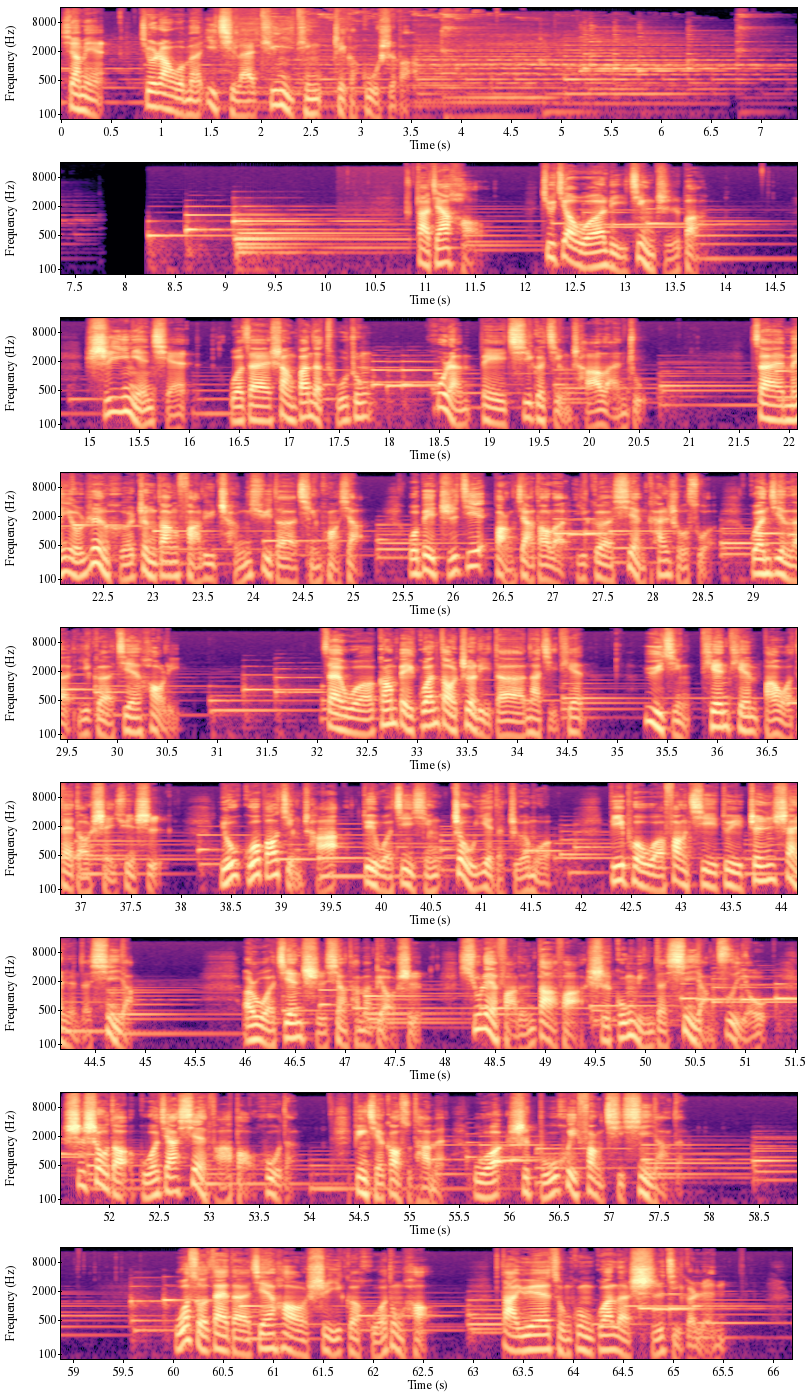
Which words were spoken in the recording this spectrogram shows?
下面就让我们一起来听一听这个故事吧。大家好，就叫我李敬直吧。十一年前，我在上班的途中，忽然被七个警察拦住，在没有任何正当法律程序的情况下，我被直接绑架到了一个县看守所，关进了一个监号里。在我刚被关到这里的那几天，狱警天天把我带到审讯室。由国保警察对我进行昼夜的折磨，逼迫我放弃对真善忍的信仰，而我坚持向他们表示，修炼法轮大法是公民的信仰自由，是受到国家宪法保护的，并且告诉他们，我是不会放弃信仰的。我所在的监号是一个活动号，大约总共关了十几个人，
